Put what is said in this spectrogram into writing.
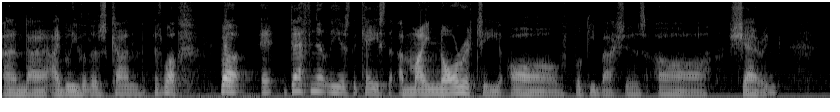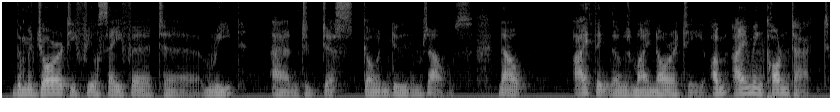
and uh, i believe others can as well but it definitely is the case that a minority of bookie bashers are sharing the majority feel safer to read and to just go and do themselves now I think those minority. I'm I'm in contact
